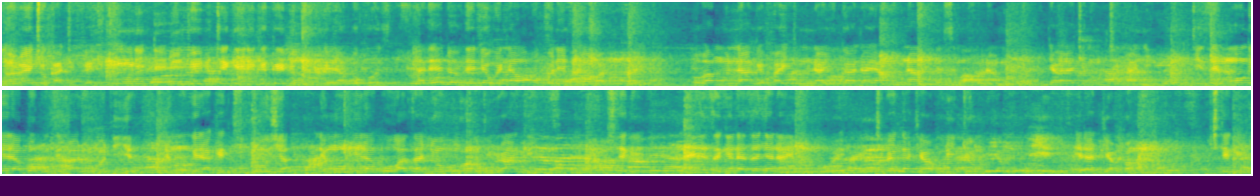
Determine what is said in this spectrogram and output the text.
Nolwekyo kati ffe tutunulidde ebintu ebitegerekeko ebitwogerako kozi at the end of the day wenawa opponent wa wanu fight oba munange fight muna uganda yanfunamu nesimufunamu njagala kino mukimanyi nti nze mwongerako okuzimba rekodi ye nemwongerako exposure nemwongerako wazanya obulungi rankings. Kitegeere naye nze genda zanya naye mukube kibega kya bulijjo yamukubye era jjappa kuba kitegeere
